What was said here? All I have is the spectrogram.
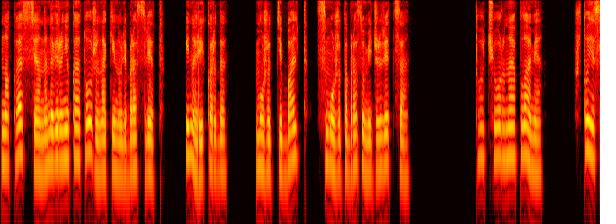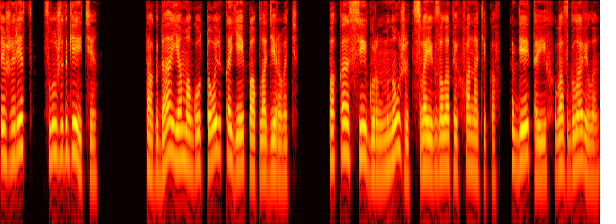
На Кассиана наверняка тоже накинули браслет. И на Рикарда. Может, Тибальт сможет образумить жреца. То черное пламя. Что, если жрец служит Гейте? Тогда я могу только ей поаплодировать. Пока Сигурн множит своих золотых фанатиков, Гейта их возглавила.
